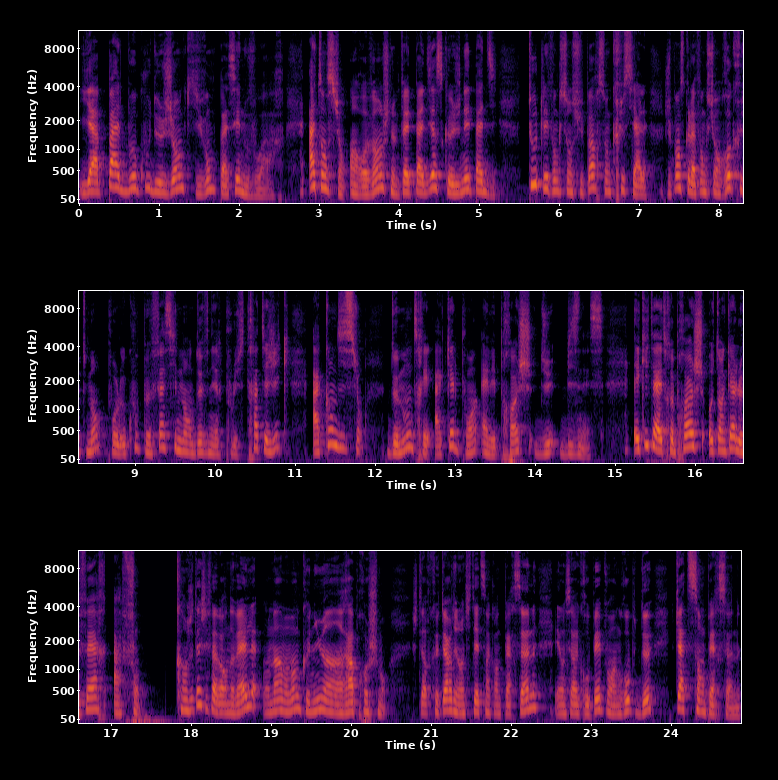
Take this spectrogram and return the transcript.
il n'y a pas beaucoup de gens qui vont passer nous voir. Attention, en revanche, ne me faites pas dire ce que je n'ai pas dit. Toutes les fonctions support sont cruciales. Je pense que la fonction recrutement, pour le coup, peut facilement devenir plus stratégique à condition de montrer à quel point elle est proche du business. Et quitte à être proche, autant qu'à le faire à fond. Quand j'étais chez Faber Novel, on a un moment connu un rapprochement. J'étais recruteur d'une entité de 50 personnes et on s'est regroupé pour un groupe de 400 personnes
